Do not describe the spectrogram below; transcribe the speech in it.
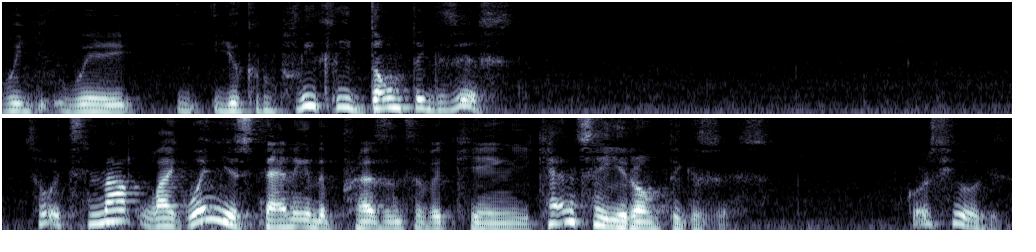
we, we, you completely don't exist. So it's not like when you're standing in the presence of a king, you can't say you don't exist. Of course you exist.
